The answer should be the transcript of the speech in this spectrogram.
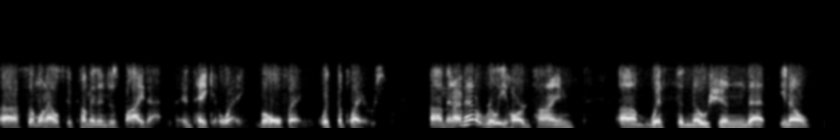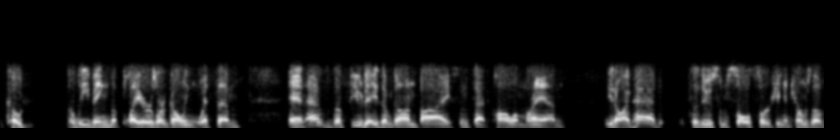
uh, someone else could come in and just buy that and take it away, the whole thing with the players. Um, and I've had a really hard time um, with the notion that you know coach leaving, the players are going with them. And as the few days have gone by since that column ran, you know I've had to do some soul searching in terms of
